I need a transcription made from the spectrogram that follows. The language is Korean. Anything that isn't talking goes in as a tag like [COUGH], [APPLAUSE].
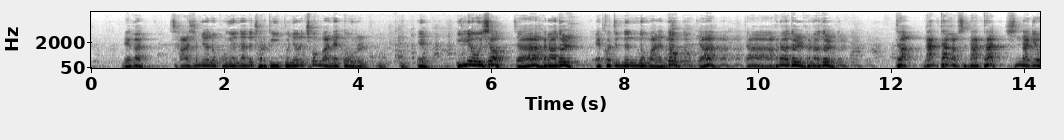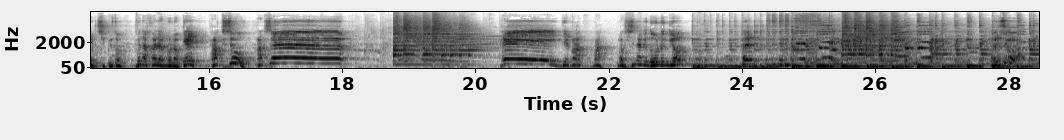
내가 40년은 공연하는데 저렇게 이쁜 년은 처음 봤네, 또 오늘. 음, 음, 예. 일려 오셔. 자, 하나, 둘. 에코 좀 넣는 동, 마는 동. 자, 자, 하나, 둘, 하나, 둘. 자, 난타 갑시다. 난타. 신나게 우리 집구석 푸닥거리 한번 할게. 박수! 박수! 헤이 이제 막 막 막 신나게 노는겨 헤이 아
